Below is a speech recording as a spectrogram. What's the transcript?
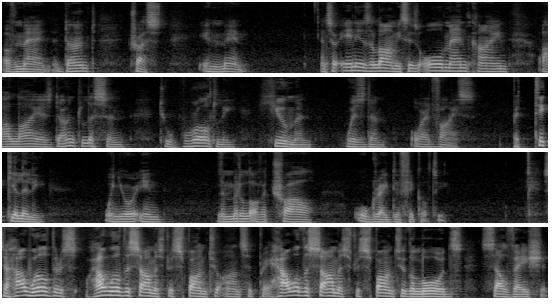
of man. Don't trust in men. And so in his alarm, he says, All mankind are liars. Don't listen to worldly human wisdom or advice, particularly when you're in the middle of a trial or great difficulty. So, how will, the, how will the psalmist respond to answered prayer? How will the psalmist respond to the Lord's salvation?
